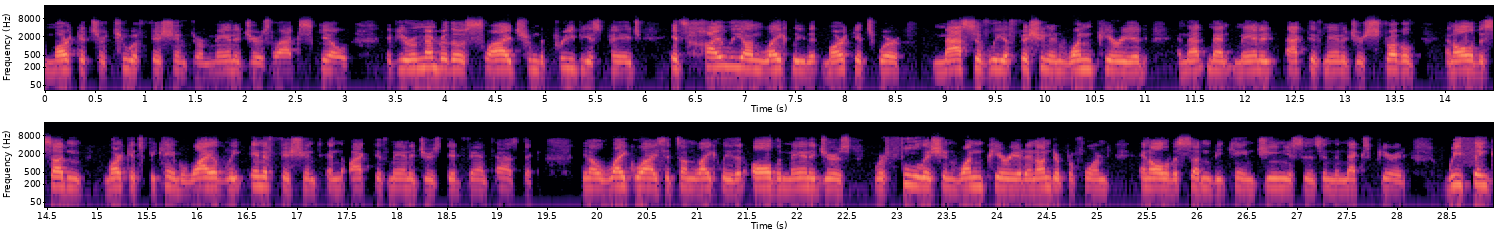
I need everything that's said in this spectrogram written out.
markets are too efficient or managers lack skill. If you remember those slides from the previous page, it's highly unlikely that markets were massively efficient in one period and that meant man active managers struggled and all of a sudden markets became wildly inefficient and active managers did fantastic. You know, likewise, it's unlikely that all the managers were foolish in one period and underperformed and all of a sudden became geniuses in the next period. We think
